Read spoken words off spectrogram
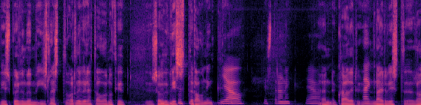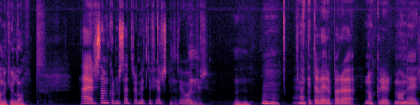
við spurðum um íslenskt orðið við þetta áðan og þið sögðu vist ráðning Já, vistráning, já. en hvað er Það er- nær vist ráðningi langt? Það er samgórnasættur á milli fjölskyldu og uppur. Mm Það geta verið bara nokkrir mánuðir,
